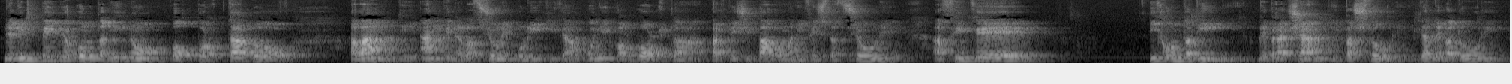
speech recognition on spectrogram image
Nell'impegno contadino ho portato avanti anche nell'azione politica ogni qualvolta partecipavo a manifestazioni affinché i contadini, le braccianti, i pastori, gli allevatori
